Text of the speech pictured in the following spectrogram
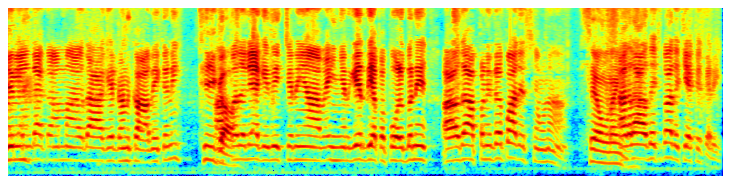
ਜਿੰਨ- ਦਾ ਕੰਮ ਆਦਾ ਆ ਕੇ ਠਣਕਾਵੇ ਕਿ ਨਹੀਂ? ਠੀਕ ਆ। ਆਪਾਂ ਤਾਂ ਲਿਆ ਕੇ ਵੇਚਣੇ ਆ ਇੰਜਨ ਗੇਅਰ ਦੀ ਆਪਾਂ ਪੁਲ ਬਣੇ ਆਪਦਾ ਆਪਣੇ ਤਾਂ ਭਾਦੇ ਸਿਉਣਾ। ਸਿਆਉਣਾ ਹੀ ਅਗਲਾ ਆਪਦੇ ਚ ਭਾਦੇ ਚੈੱਕ ਕਰੇ।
